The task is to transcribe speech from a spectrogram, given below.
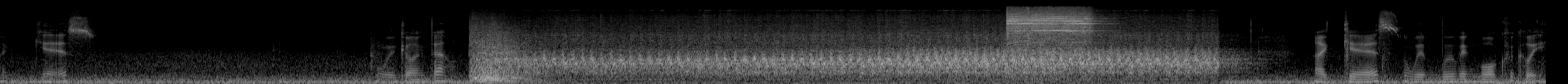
I guess... We're going down. I guess we're moving more quickly.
